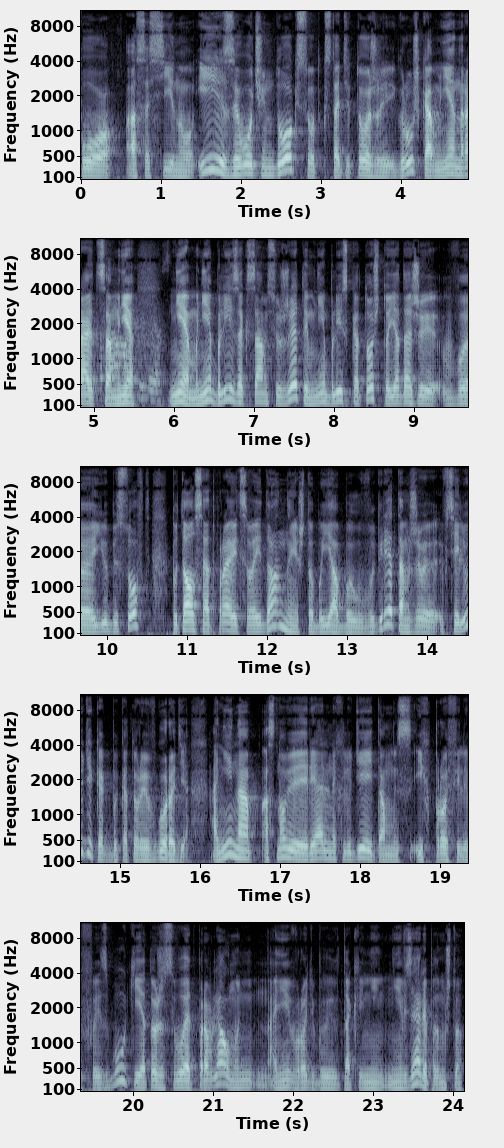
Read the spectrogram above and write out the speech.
по Ассасину. И The Watching Dogs, вот, кстати, тоже игрушка. Мне нравится, Это мне... Не, мне близок сам сюжет, и мне близко то, что я даже в Ubisoft пытался отправить свои данные, чтобы я был в игре. Там же все люди, как бы, которые в городе, они на основе реальных людей, там, из их профилей в Фейсбуке. Я тоже свой отправлял, но они вроде бы так и не, не взяли, потому что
